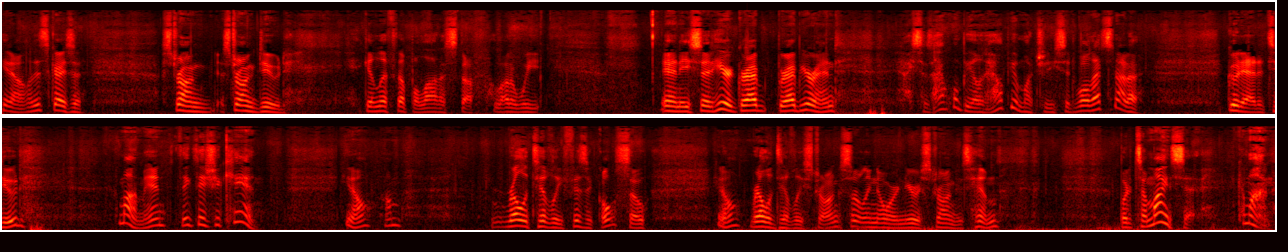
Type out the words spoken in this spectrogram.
You know, this guy's a strong, strong dude. Can lift up a lot of stuff, a lot of weight." And he said, "Here, grab, grab your end." I says, "I won't be able to help you much." He said, "Well, that's not a good attitude. Come on, man. Think that you can. You know, I'm relatively physical, so." You know, relatively strong, certainly nowhere near as strong as him, but it's a mindset come on,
